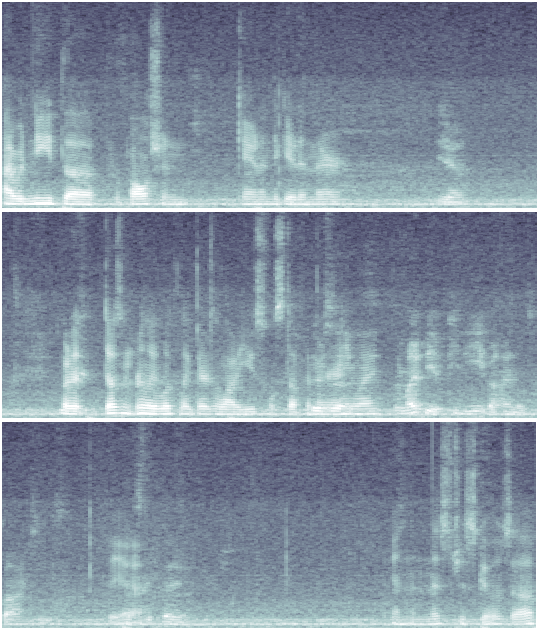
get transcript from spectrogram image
I would need the propulsion cannon to get in there. Yeah. But it doesn't really look like there's a lot of useful stuff in There's there a- anyway. There might be a PDA behind those boxes. That's Yeah. the thing. And then this just goes up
